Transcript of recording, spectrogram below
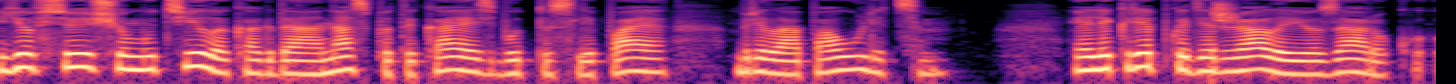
Ее все еще мутило, когда она, спотыкаясь, будто слепая, брела по улицам. Элли крепко держала ее за руку.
